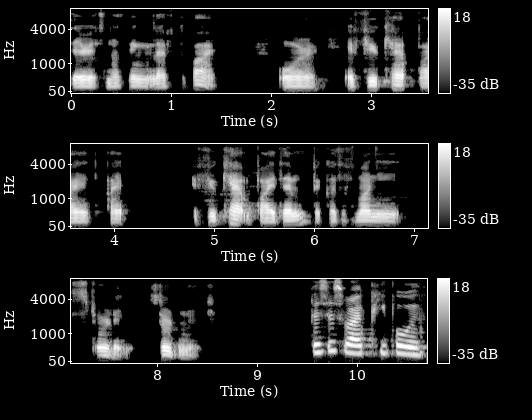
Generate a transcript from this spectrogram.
there is nothing left to buy? Or if you can't buy I if you can't buy them because of money shortage. This is why people with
